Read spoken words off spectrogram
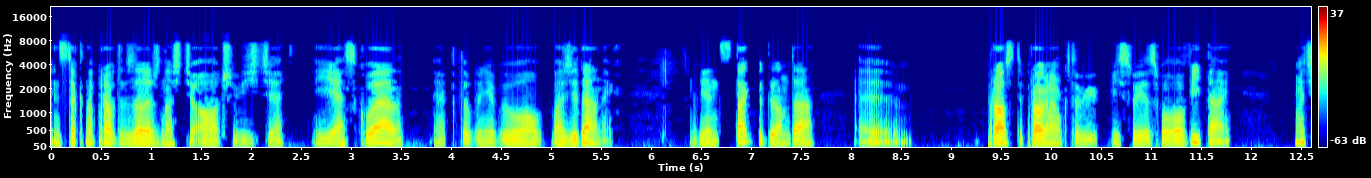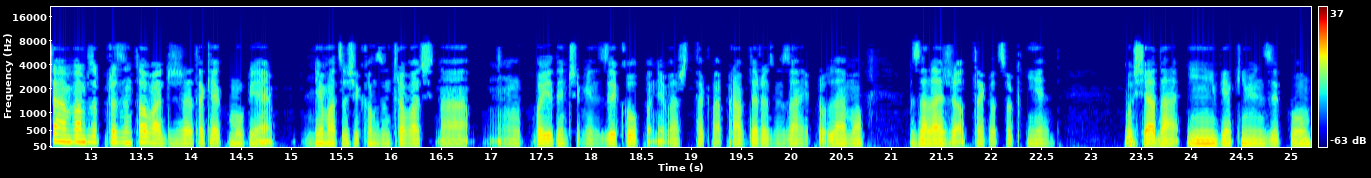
więc tak naprawdę w zależności o oczywiście i SQL, jak to by nie było w bazie danych. Więc tak wygląda y, prosty program, który wpisuje słowo witaj. No, Chciałem Wam zaprezentować, że tak jak mówię, nie ma co się koncentrować na mm, pojedynczym języku, ponieważ tak naprawdę rozwiązanie problemu zależy od tego, co klient posiada i w jakim języku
